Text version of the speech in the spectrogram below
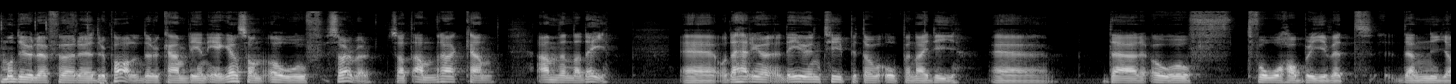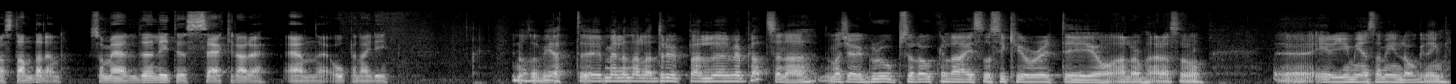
moduler för eh, Drupal där du kan bli en egen sån OAuth-server så att andra kan använda dig. Ehm, och det här är ju, det är ju en typ av OpenID eh, där OAuth 2 har blivit den nya standarden som är den lite säkrare än OpenID. Är någon som vet eh, mellan alla Drupal-webbplatserna, när man kör Groups och Localize och Security och alla de här, alltså Eh, är det gemensam inloggning.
